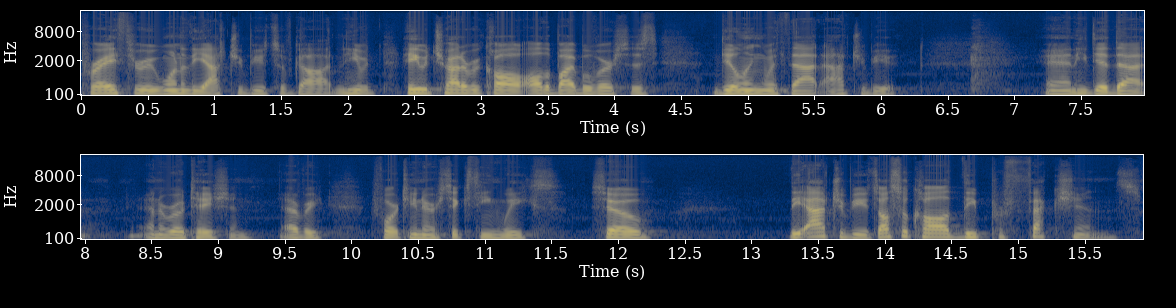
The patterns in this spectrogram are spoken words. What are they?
pray through one of the attributes of God, and he would, he would try to recall all the Bible verses dealing with that attribute. And he did that in a rotation every 14 or 16 weeks. So, the attributes, also called the perfections.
